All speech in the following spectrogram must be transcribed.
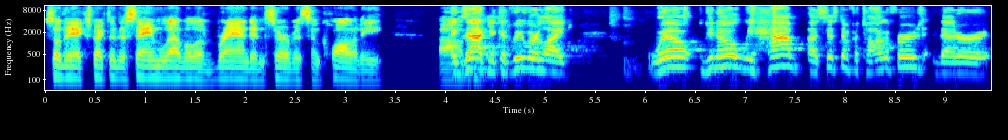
so they expected the same level of brand and service and quality. Um, exactly, because we were like, well, you know, we have assistant photographers that are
